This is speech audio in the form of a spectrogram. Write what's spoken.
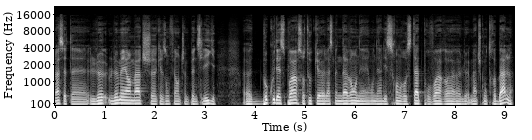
là c'était le, le meilleur match qu'elles ont fait en Champions League. Euh, beaucoup d'espoir, surtout que la semaine d'avant, on est, on est allé se rendre au stade pour voir euh, le match contre Bâle.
